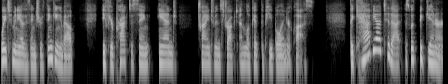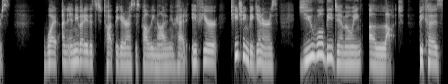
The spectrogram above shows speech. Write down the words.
way too many other things you're thinking about if you're practicing and trying to instruct and look at the people in your class. The caveat to that is with beginners what and anybody that's taught beginners is probably not in your head. If you're teaching beginners, you will be demoing a lot because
